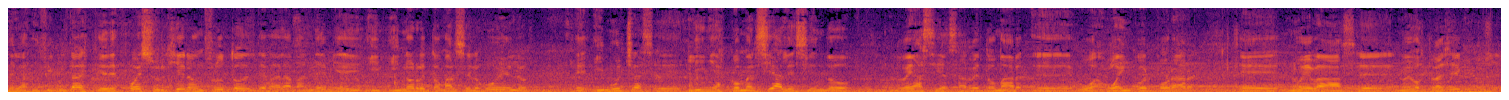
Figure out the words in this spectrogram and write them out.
de las dificultades que después surgieron fruto del tema de la pandemia y, no retomarse los vuelos, y muchas líneas comerciales siendo reacias a retomar o a, incorporar nuevas, nuevos trayectos.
